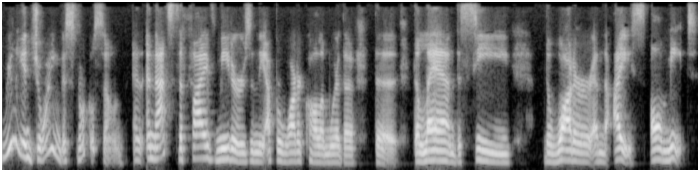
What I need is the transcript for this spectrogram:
really enjoying the snorkel zone and and that's the five meters in the upper water column where the the the land the sea the water and the ice all meet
